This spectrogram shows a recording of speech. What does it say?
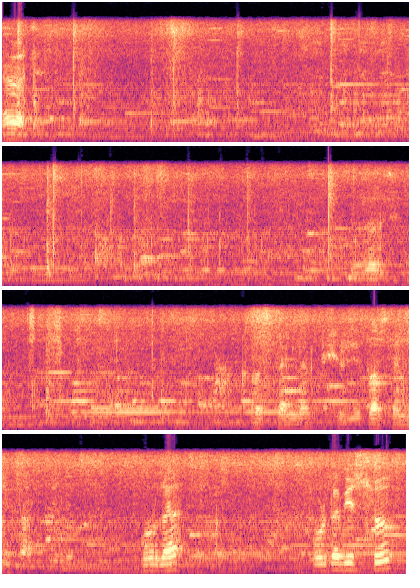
Evet. Evet. Kasteller, pişirici kastenci. Burada burada bir su.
